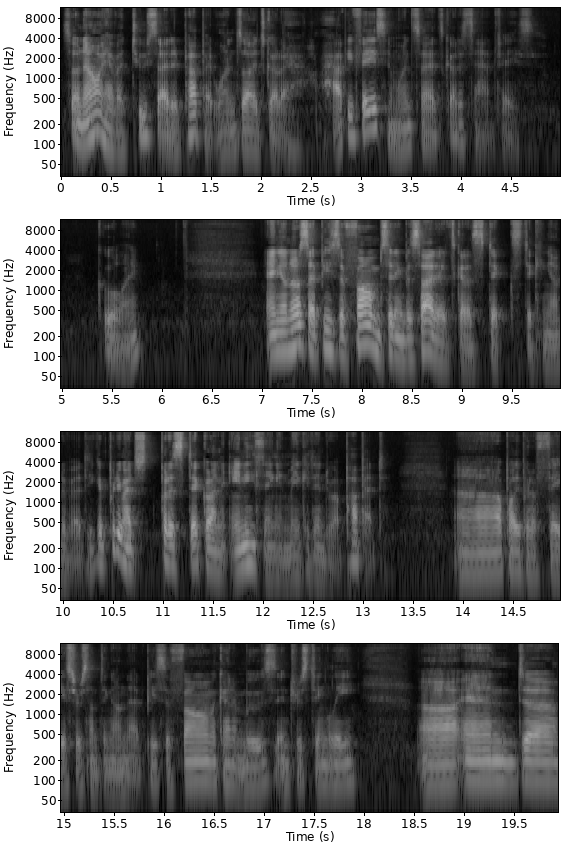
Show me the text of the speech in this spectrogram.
So now I have a two-sided puppet. One side's got a happy face and one side's got a sad face. Cool eh? And you'll notice that piece of foam sitting beside it it's got a stick sticking out of it. You could pretty much put a stick on anything and make it into a puppet. Uh, I'll probably put a face or something on that piece of foam. It kind of moves interestingly. Uh, and uh,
